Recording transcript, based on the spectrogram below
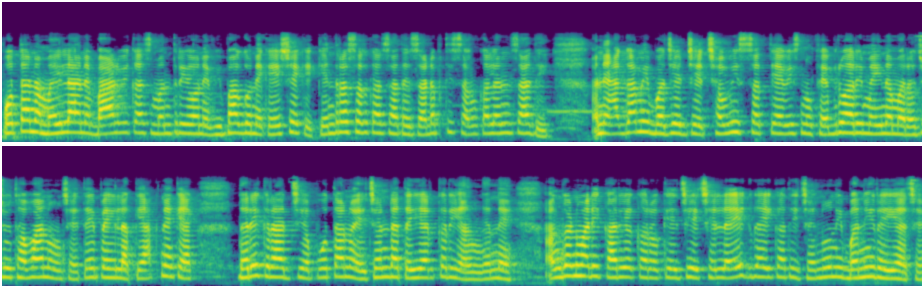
પોતાના મહિલા અને બાળ વિકાસ મંત્રીઓ અને વિભાગોને કહેશે કે કેન્દ્ર સરકાર સાથે ઝડપથી સંકલન સાધી અને આગામી બજેટ જે છવ્વીસ સત્યાવીસનું ફેબ્રુઆરી મહિનામાં રજૂ થવાનું છે તે પહેલાં ક્યાંક ને ક્યાંક દરેક રાજ્ય પોતાનો એજન્ડા તૈયાર કરી અને આંગણવાડી કાર્યકરો કે જે છેલ્લા એક દાયકાથી જનૂની બની રહ્યા છે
